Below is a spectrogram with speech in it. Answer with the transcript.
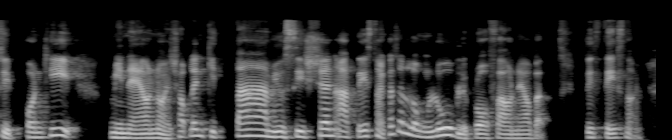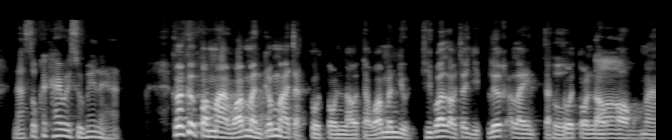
จีบคนที่มีแนวหน่อยชอบเล่นกีตาร์มิวสิช i นอาร์ติสหน่อยก็จะลงรูปหรือโปรไฟล์แนวแบบติสติสหน่อยนะ so คล้ายๆ resume เลยฮะก็คือประมาณว่ามันก็มาจากตัวตนเรา แต่ว่ามันอยู่ที่ว่าเราจะหยิบเลือกอะไรจากถูกตัวตนเราต้องออกมา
